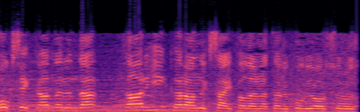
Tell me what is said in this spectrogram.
Fox ekranlarında tarihin karanlık sayfalarına tanık oluyorsunuz.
